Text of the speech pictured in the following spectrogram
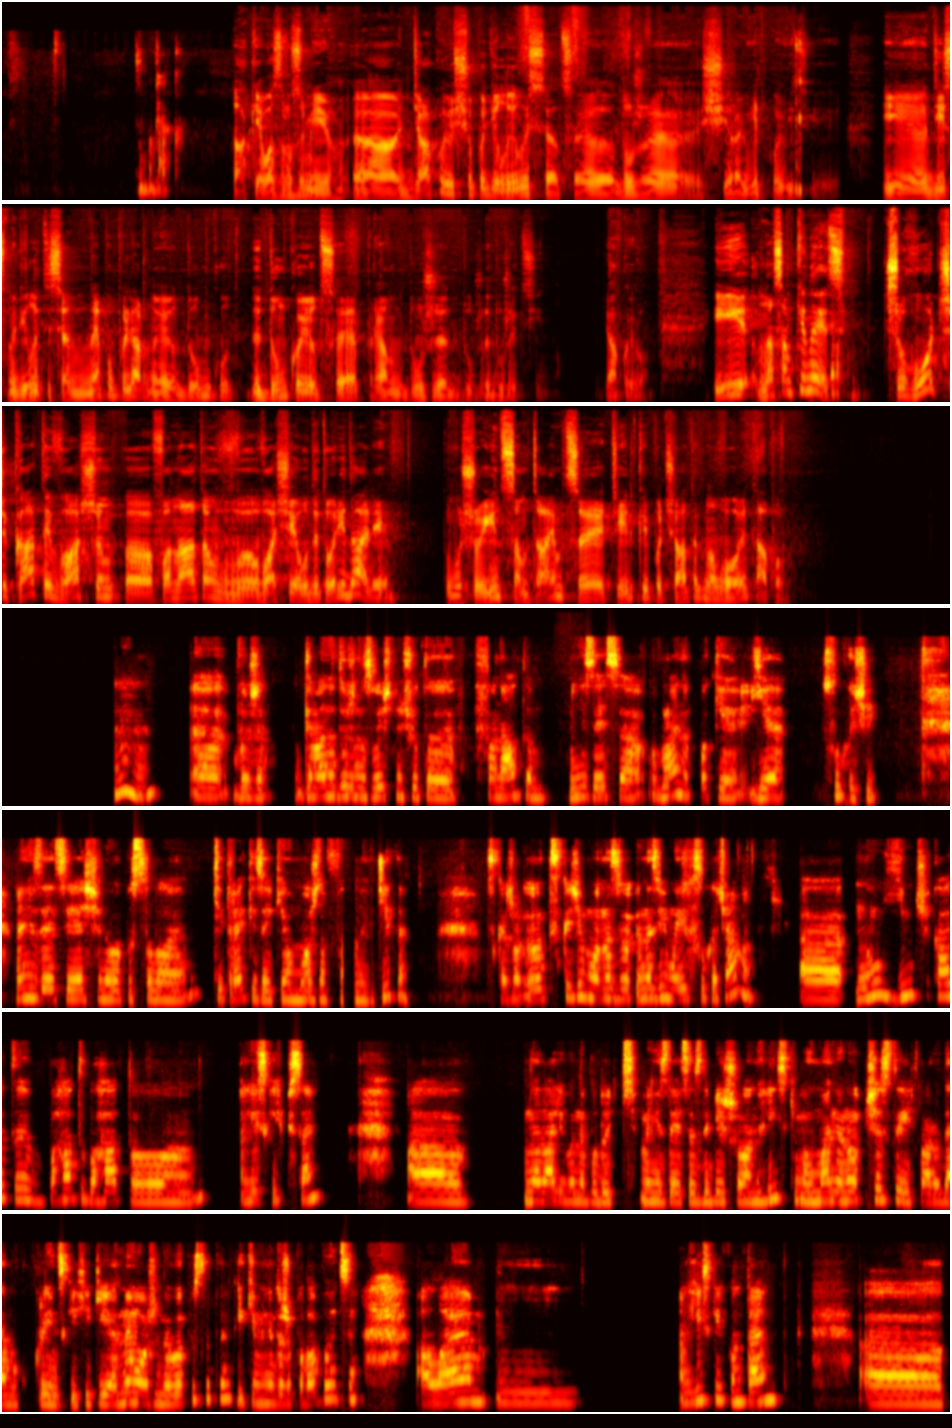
тому так. Так, я вас розумію. Е, дякую, що поділилися. Це дуже щира відповідь. І, і дійсно ділитися непопулярною думку, думкою це прям дуже, дуже, дуже цінно. Дякую вам. І на сам кінець, чого чекати вашим е, фанатам в вашій аудиторії далі? Тому що In Some Time – це тільки початок нового етапу. Угу. Е, Боже, для мене дуже незвично чути фанатам. Мені здається, в мене поки є слухачі. Мені здається, я ще не випустила ті треки, за якими можна фанатіти. Скажімо, от, скажімо, назвімо їх слухачами. Е, ну, їм чекати багато-багато англійських пісень. Е, Надалі вони будуть, мені здається, здебільшого англійськими. У мене ну ще стоїть пару демок українських, які я не можу не випустити, які мені дуже подобаються. Але м- англійський контент е-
